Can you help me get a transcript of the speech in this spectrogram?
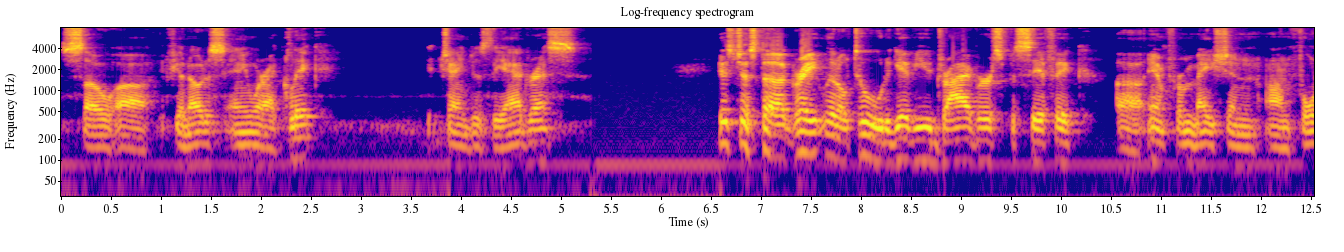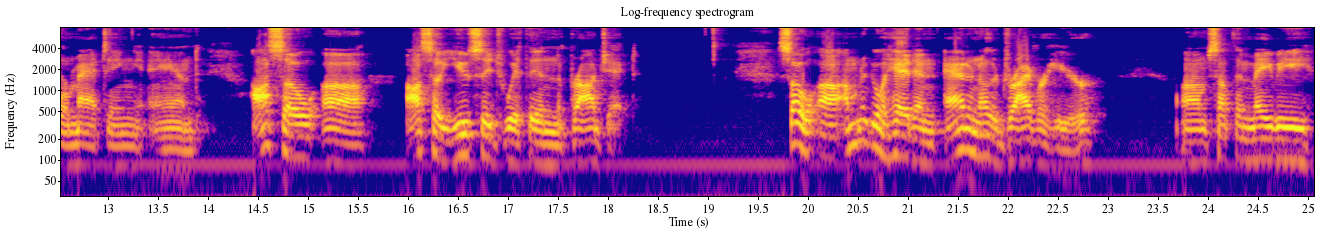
So uh, if you notice anywhere I click, it changes the address. It's just a great little tool to give you driver specific uh, information on formatting and also uh, also usage within the project. So uh, I'm going to go ahead and add another driver here, um, something maybe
